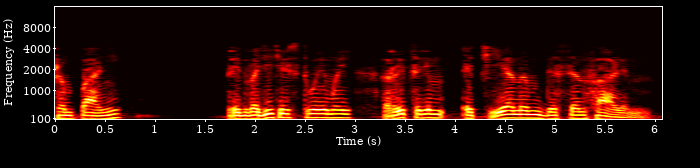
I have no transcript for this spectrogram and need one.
Шампани предводительствуемой рыцарем Этьеном де Сен-Фалем.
